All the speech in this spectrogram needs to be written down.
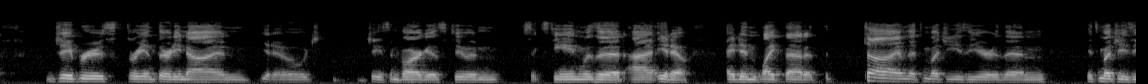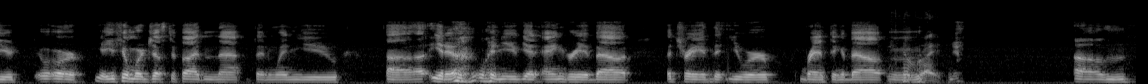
Jay Bruce three and thirty nine, you know, J- Jason Vargas two and sixteen was it? I, you know, I didn't like that at the time. That's much easier than it's much easier, or, or you, know, you feel more justified in that than when you uh, you know, when you get angry about a trade that you were ranting about. And, right. Um,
